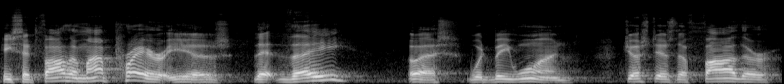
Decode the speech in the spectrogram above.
He said, Father, my prayer is that they, us, would be one, just as the Father,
